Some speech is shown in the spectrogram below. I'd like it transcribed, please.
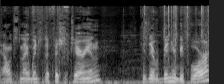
Alex and I went to the Fishetarian. He's never been here before.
